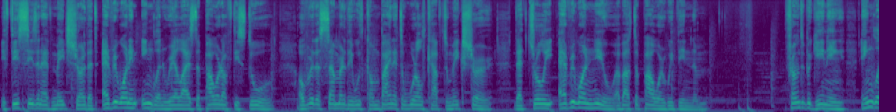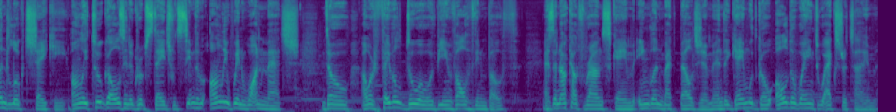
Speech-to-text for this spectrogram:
If this season had made sure that everyone in England realized the power of this duo, over the summer they would combine at the World Cup to make sure that truly everyone knew about the power within them. From the beginning, England looked shaky. Only two goals in the group stage would seem to only win one match, though our fabled duo would be involved in both. As the knockout rounds came, England met Belgium and the game would go all the way into extra time.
